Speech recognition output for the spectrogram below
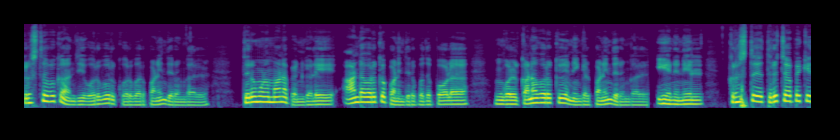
கிறிஸ்துவுக்கு அஞ்சி ஒருவருக்கொருவர் பணிந்திருங்கள். திருமணமான பெண்களே ஆண்டவருக்கு பணிந்திருப்பது போல உங்கள் கணவருக்கு நீங்கள் பணிந்திருங்கள். ஏனெனில் கிறிஸ்து திருச்சபைக்கு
